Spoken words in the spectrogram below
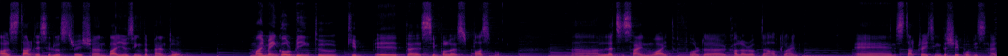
I'll start this illustration by using the pen tool. My main goal being to keep it as simple as possible let's assign white for the color of the outline and start tracing the shape of his head.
